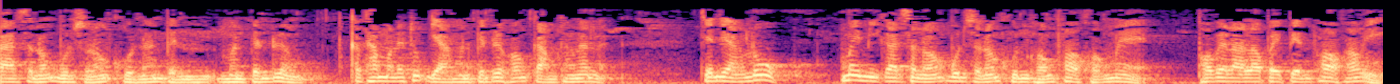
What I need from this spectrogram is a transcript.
การสนองบุญสนองคุณนั้นเป็นมันเป็นเรื่องกระทำอะไรทุกอย่างมันเป็นเรื่องของกรรมทั้งนั้นแหละเช่นอย่างลูกไม่มีการสนองบุญสนองคุณของพ่อของแม่พอเวลาเราไปเป็นพ่อเขาอีก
